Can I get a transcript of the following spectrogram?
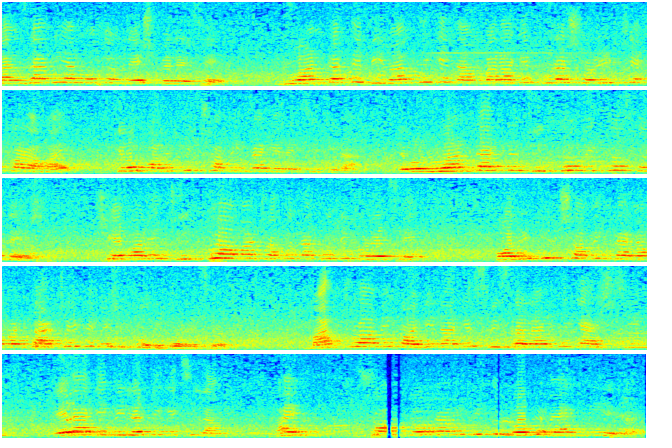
তানজানিয়ার মতো দেশ পেরেছে রুয়ান্ডাতে বিমান থেকে নাম্বার আগে পুরো শরীর চেক করা হয়, কেউ পলিথিন শপিং ব্যাগ এনেছে কিনা। এবং রুয়ান্ডা একটা যুদ্ধ বিধ্বস্ত দেশ। সে বলে, যুদ্ধ আমার যতটা ক্ষতি করেছে, পলিথিন শপিং ব্যাগ আমার তার চাইতে বেশি ক্ষতি করেছে। মাত্র আমি কয়দিন আগে সুইজারল্যান্ড থেকে আসছি, এর আগে বিলেতে গেছিলাম ভাই সব দোকানে কিন্তু লোকে ব্যাগ নিয়ে যায়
